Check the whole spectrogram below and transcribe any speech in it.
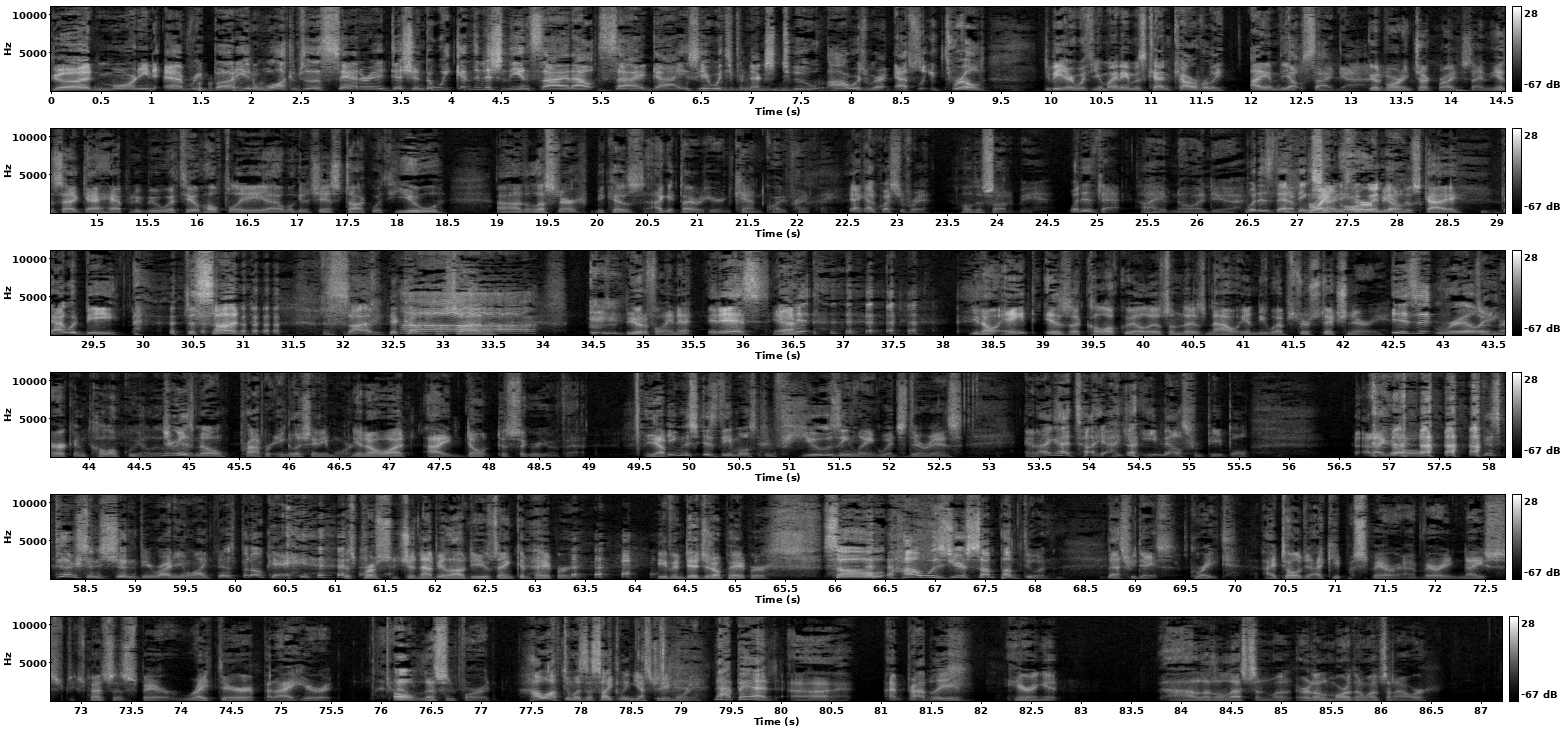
Good morning, everybody, and welcome to the Saturday edition, the weekend edition of the Inside Outside Guys. Here with you for the next two hours. We are absolutely thrilled to be here with you. My name is Ken Calverley. I am the outside guy. Good morning, Chuck Breidenstein, the inside guy. Happy to be with you. Hopefully, uh, we'll get a chance to talk with you, uh, the listener, because I get tired of hearing Ken, quite frankly. Yeah, I got a question for you. Oh, this ought to be. What is that? I have no idea. What is that, that thing shining through the window? in the sky? That would be the sun. the sun. Here comes Ah. the sun. Beautiful, ain't it? It is, Yeah. ain't it? You know, ain't is a colloquialism that is now in the Webster's Dictionary. Is it It's really? an American colloquialism. There is no proper English anymore. You know what? I don't disagree with that. Yep. English is the most confusing language there is. And I got to tell you, I get emails from people, and I go, this person shouldn't be writing like this, but okay. this person should not be allowed to use ink and paper, even digital paper. so, how was your sump pump doing last few days? Great. I told you I keep a spare, a very nice, expensive spare right there, but I hear it. I Oh. listen for it. How often was the cycling yesterday morning? Not bad. Uh, I'm probably hearing it uh, a little less than one, or a little more than once an hour.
